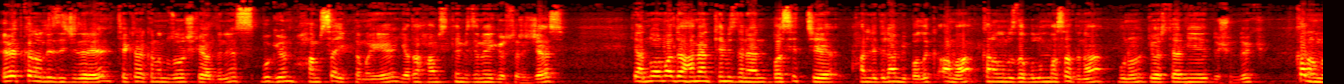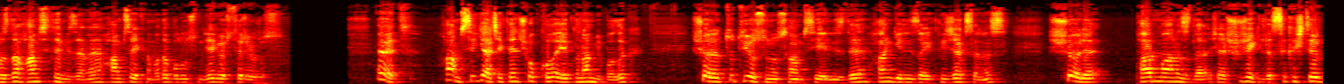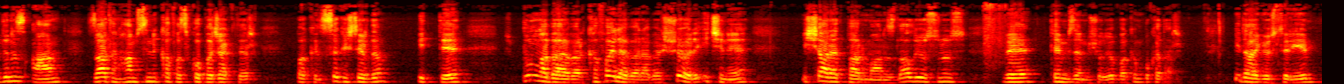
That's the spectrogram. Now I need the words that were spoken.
Evet kanal izleyicileri, tekrar kanalımıza hoş geldiniz. Bugün hamsi ayıklamayı ya da hamsi temizlemeyi göstereceğiz. Yani normalde hemen temizlenen, basitçe halledilen bir balık ama kanalımızda bulunması adına bunu göstermeyi düşündük. Kanalımızda hamsi temizleme, hamsi ayıklamada bulunsun diye gösteriyoruz. Evet, hamsi gerçekten çok kolay ayıklanan bir balık. Şöyle tutuyorsunuz hamsiyi elinizde, hangi elinizle ayıklayacaksanız. Şöyle parmağınızla yani şu şekilde sıkıştırdığınız an zaten hamsinin kafası kopacaktır. Bakın sıkıştırdım, bitti. Bununla beraber kafayla beraber şöyle içini işaret parmağınızla alıyorsunuz ve temizlenmiş oluyor. Bakın bu kadar. Bir daha göstereyim.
